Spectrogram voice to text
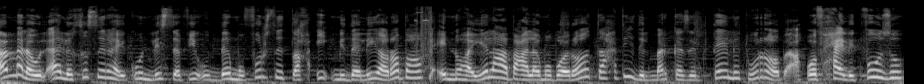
أما لو الأهلي خسر هيكون لسه في قدامه فرصة تحقيق ميدالية رابعة لأنه هيلعب على مباراة تحديد المركز الثالث والرابع. وفي حالة فوزه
